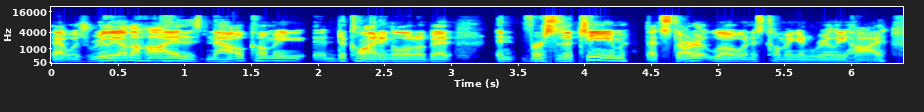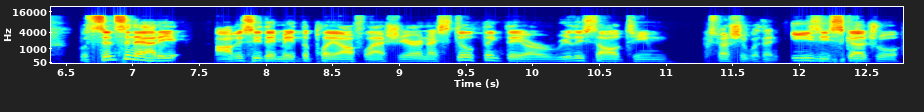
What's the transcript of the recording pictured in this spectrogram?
that was really on the high and is now coming and declining a little bit, and versus a team that started low and is coming in really high. With Cincinnati, obviously they made the playoff last year, and I still think they are a really solid team, especially with an easy schedule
